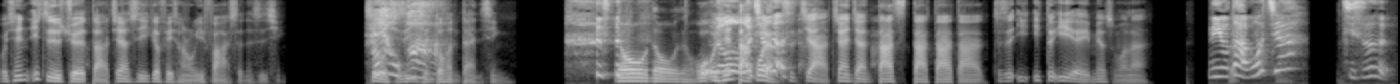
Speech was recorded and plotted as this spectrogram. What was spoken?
我以前一直觉得打架是一个非常容易发生的事情，所以我其实以前都很担心。No no no，我 我以前打过两次架，这样讲打打打打，就是一一对一而已，没有什么啦。你有打过架？其实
